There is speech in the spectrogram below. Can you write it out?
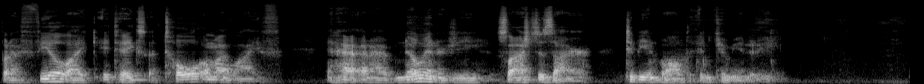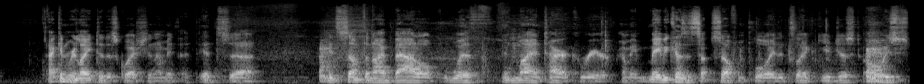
but I feel like it takes a toll on my life, and, ha- and I have no energy slash desire to be involved in community. I can relate to this question. I mean, it's uh, it's something I battle with in my entire career. I mean, maybe because it's self-employed, it's like you just always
